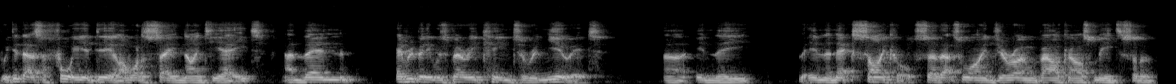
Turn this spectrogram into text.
we did that as a four-year deal. I want to say '98, and then everybody was very keen to renew it uh, in the in the next cycle. So that's why Jerome Valcke asked me to sort of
